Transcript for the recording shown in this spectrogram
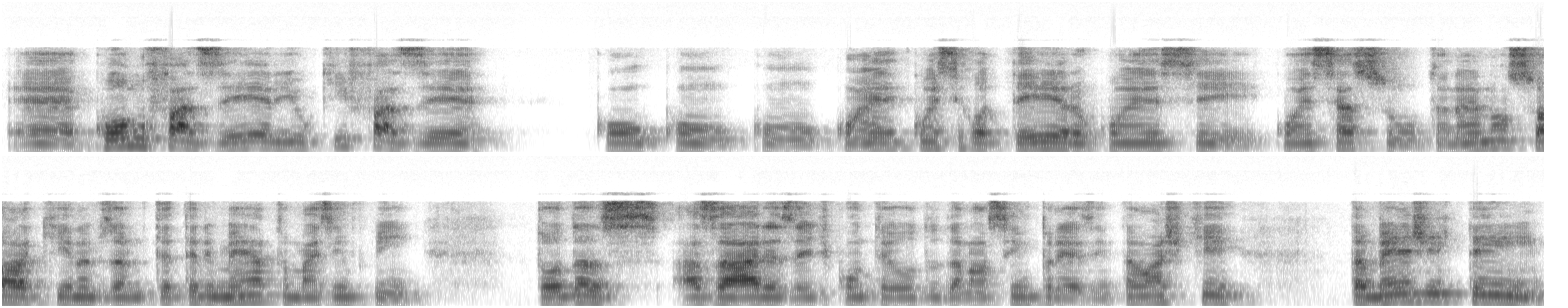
é, como fazer e o que fazer com, com, com, com, esse roteiro, com esse, com esse assunto, né? Não só aqui na visão do entretenimento, mas enfim, todas as áreas aí de conteúdo da nossa empresa. Então, acho que também a gente tem,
